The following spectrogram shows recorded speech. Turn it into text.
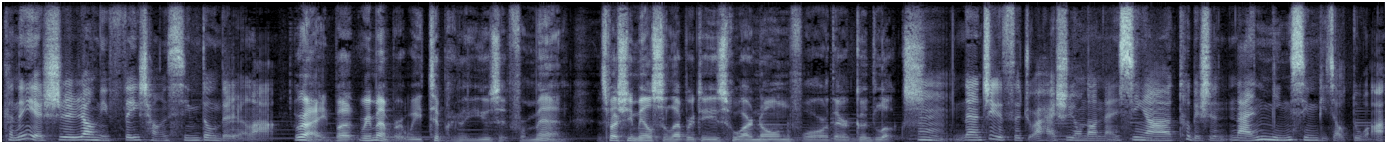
肯定也是让你非常心动的人啦。Right, but remember, we typically use it for men especially male celebrities who are known for their good looks. 嗯，那这个词主要还是用到男性啊，特别是男明星比较多啊。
